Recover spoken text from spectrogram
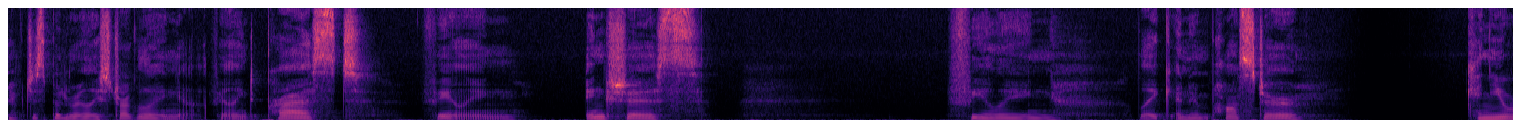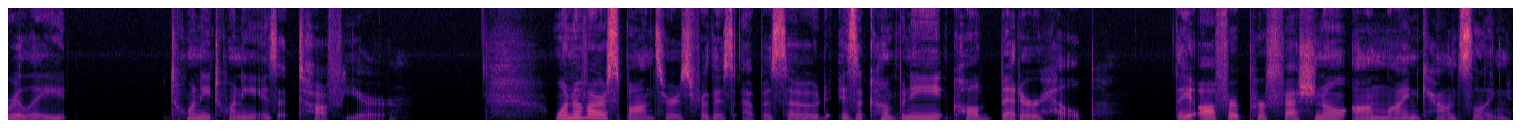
I've just been really struggling, feeling depressed, feeling anxious, feeling like an imposter. Can you relate? 2020 is a tough year. One of our sponsors for this episode is a company called BetterHelp. They offer professional online counseling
